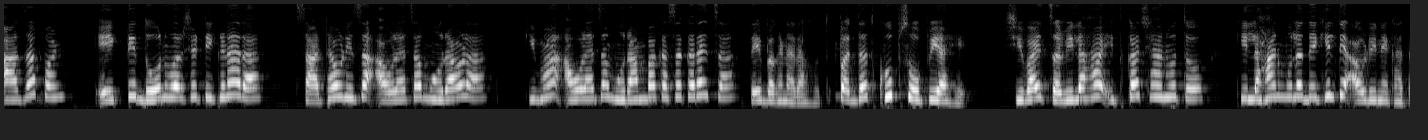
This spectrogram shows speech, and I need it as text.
आज आपण एक ते दोन वर्ष टिकणारा साठवणीचा आवळ्याचा मोरावळा किंवा आवळ्याचा मुरांबा कसा करायचा ते बघणार आहोत. पद्धत खूप सोपी आहे. शिवाय चवीला हा इतका छान होतो की लहान मुलं देखील ते आवडीने खातात.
